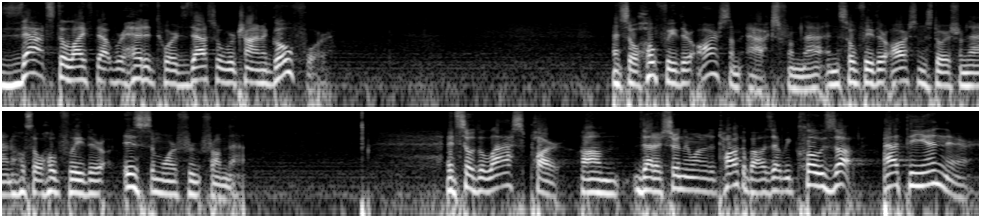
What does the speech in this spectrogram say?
That's the life that we're headed towards. That's what we're trying to go for. And so hopefully there are some acts from that, and so hopefully there are some stories from that, and so hopefully there is some more fruit from that. And so the last part um, that I certainly wanted to talk about is that we close up at the end there.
